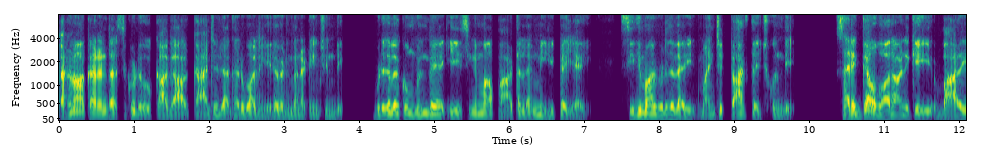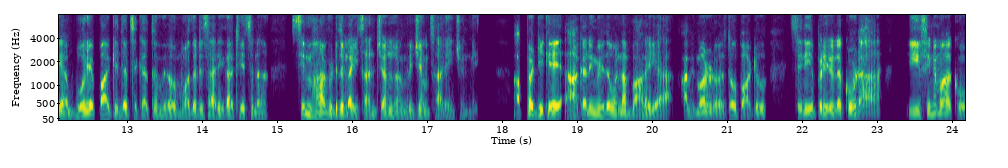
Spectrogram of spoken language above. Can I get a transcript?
కరుణాకరణ్ దర్శకుడు కాగా కాజల్ అగర్వాల్ హీరోయిన్గా నటించింది. విడుదలకు ముందే ఈ సినిమా పాటలన్నీ హిట్ అయ్యాయి. సినిమా విడుదలై మంచి టాక్ తెచ్చుకుంది. సరిగ్గా వారానికి భార్య బోయపాకి దర్శకత్వంలో మొదటిసారిగా చేసిన సింహ విడుదలై సంచలనం విజయం సాధించింది. అప్పటికే ఆకలి మీద ఉన్న బాలయ్య అభిమానులతో పాటు సినీ ప్రియులు కూడా ఈ సినిమాకు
